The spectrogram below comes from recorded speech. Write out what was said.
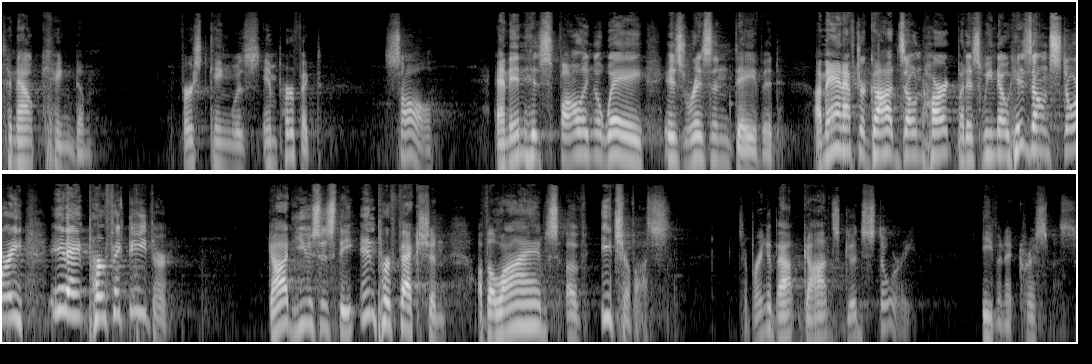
to now kingdom. First king was imperfect, Saul. And in his falling away is risen David, a man after God's own heart, but as we know his own story, it ain't perfect either. God uses the imperfection of the lives of each of us to bring about God's good story, even at Christmas.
